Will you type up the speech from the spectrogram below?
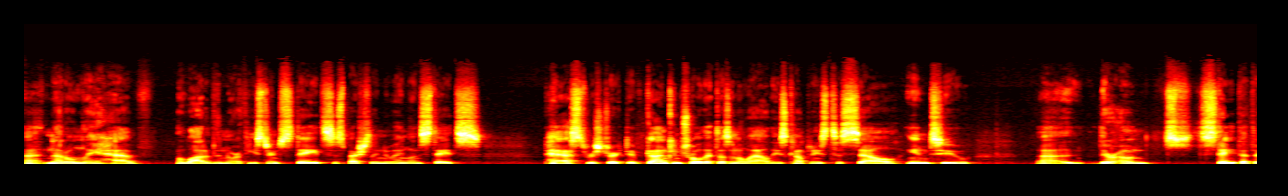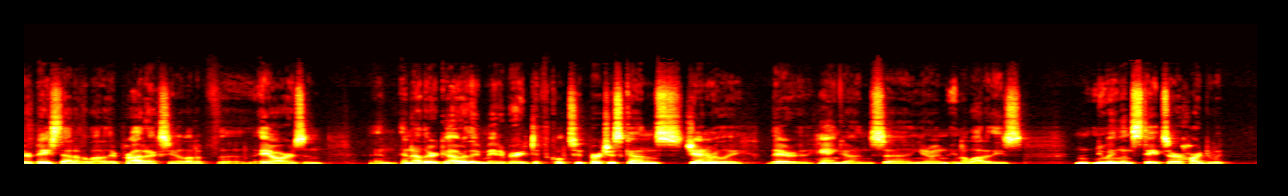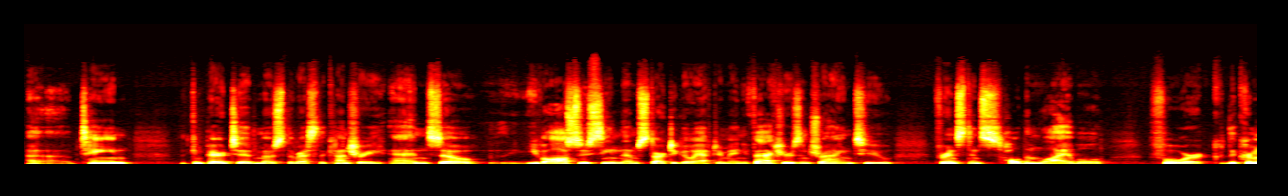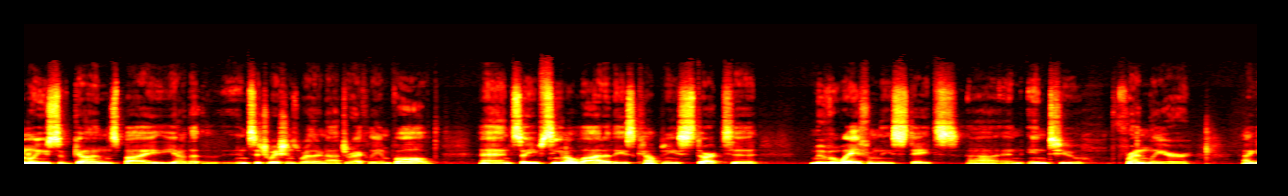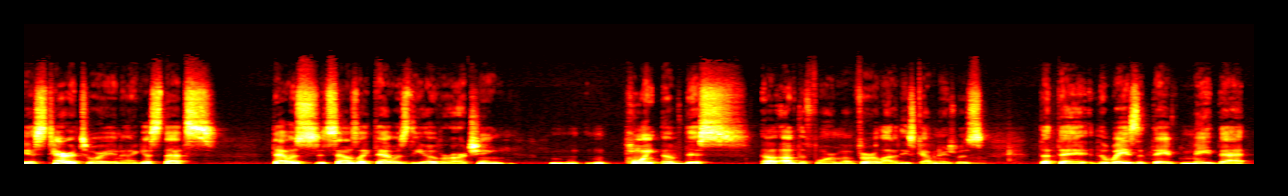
uh, not only have a lot of the northeastern states, especially New England states, passed restrictive gun control that doesn't allow these companies to sell into uh, their own state that they're based out of. A lot of their products, you know, a lot of uh, ARs and and and other, or they've made it very difficult to purchase guns generally. Their handguns, uh, you know, in, in, a lot of these New England states are hard to uh, obtain compared to most of the rest of the country, and so you've also seen them start to go after manufacturers and trying to, for instance, hold them liable for the criminal use of guns by you know the, in situations where they're not directly involved. And so you've seen a lot of these companies start to move away from these states uh, and into friendlier, I guess, territory. And I guess that's that was. It sounds like that was the overarching point of this uh, of the forum for a lot of these governors was that they the ways that they've made that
